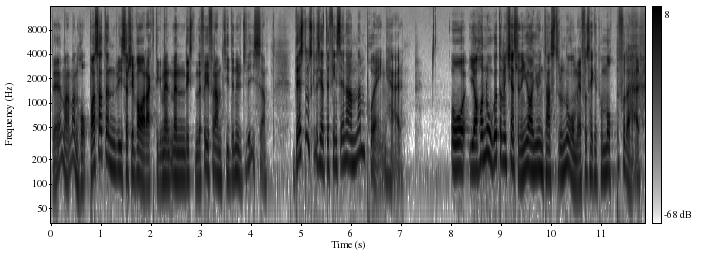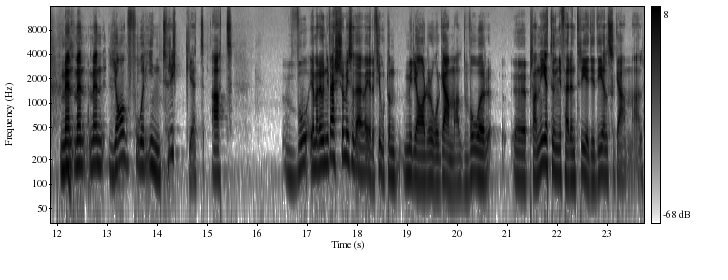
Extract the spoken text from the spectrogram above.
Det, man, man hoppas att den visar sig varaktig, men, men liksom, det får ju framtiden utvisa. Dessutom skulle jag säga att det finns en annan poäng här. Och jag har något av en känsla, jag är ju inte astronom, jag får säkert på moppe för det här, men, men, men jag får intrycket att vår, jag menar, universum är sådär, vad är det, 14 miljarder år gammalt. Vår eh, planet är ungefär en tredjedel så gammal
